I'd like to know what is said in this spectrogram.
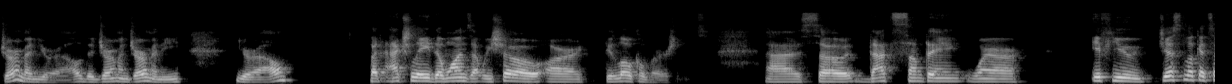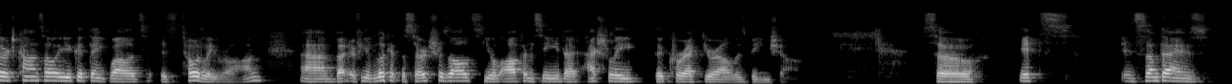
German URL, the German Germany URL. But actually, the ones that we show are the local versions. Uh, so that's something where if you just look at Search Console, you could think, well, it's, it's totally wrong. Uh, but if you look at the search results, you'll often see that actually the correct URL is being shown. So it's, it's sometimes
